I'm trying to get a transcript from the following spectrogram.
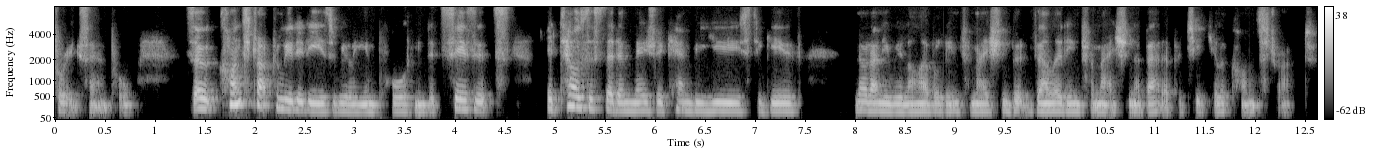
for example? So construct validity is really important. It says it's, it tells us that a measure can be used to give not only reliable information, but valid information about a particular construct.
